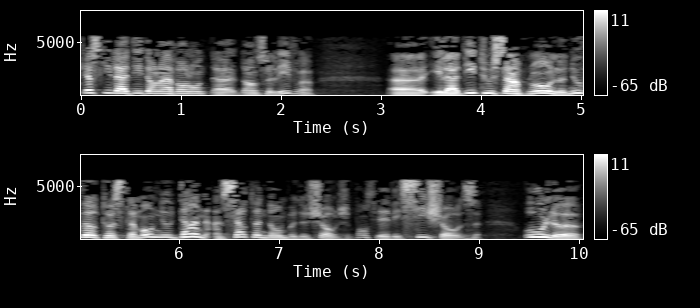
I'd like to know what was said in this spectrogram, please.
Qu'est-ce qu'il a dit dans, euh, dans ce livre? Euh, Il a dit tout simplement, le Nouveau Testament nous donne un certain nombre de choses. Je pense qu'il y avait six choses où le,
